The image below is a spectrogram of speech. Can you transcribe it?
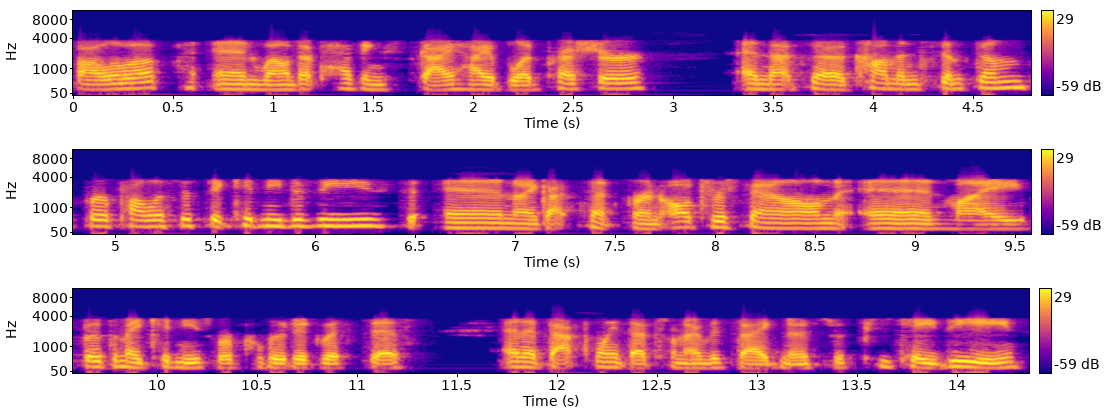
follow up and wound up having sky high blood pressure and that's a common symptom for polycystic kidney disease. And I got sent for an ultrasound and my, both of my kidneys were polluted with cysts. And at that point, that's when I was diagnosed with PKD.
